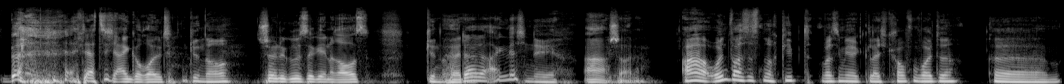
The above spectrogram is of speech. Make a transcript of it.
Der hat sich eingerollt. Genau. Schöne Grüße gehen raus. Genau. Hört er eigentlich? Nee. Ah, schade. Ah, und was es noch gibt, was ich mir gleich kaufen wollte, ähm,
